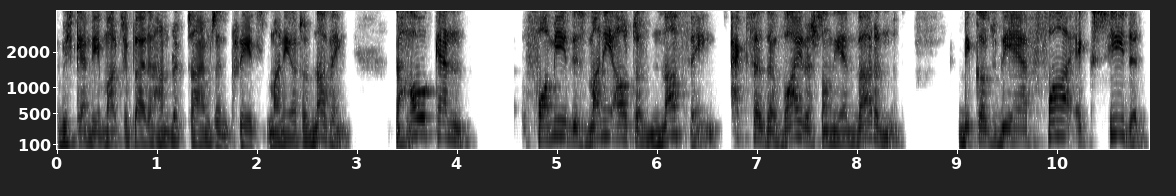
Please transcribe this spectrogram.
which can be multiplied 100 times and creates money out of nothing. Now, how can, for me, this money out of nothing acts as a virus on the environment? Because we have far exceeded,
